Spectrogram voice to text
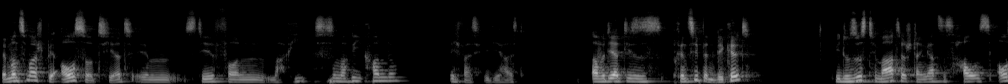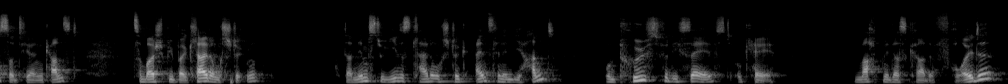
wenn man zum Beispiel aussortiert im Stil von Marie, ist es Marie Kondo? Ich weiß nicht, wie die heißt. Aber die hat dieses Prinzip entwickelt, wie du systematisch dein ganzes Haus aussortieren kannst. Zum Beispiel bei Kleidungsstücken. Dann nimmst du jedes Kleidungsstück einzeln in die Hand und prüfst für dich selbst, okay, macht mir das gerade Freude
